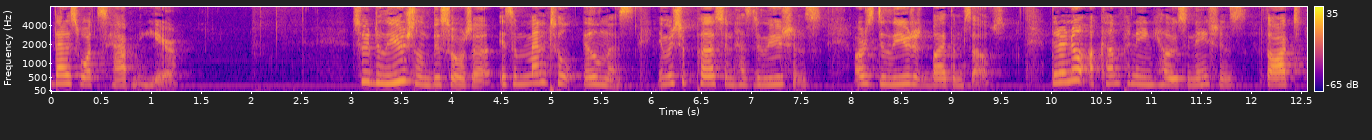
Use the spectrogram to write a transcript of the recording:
That is what's happening here. So, delusional disorder is a mental illness in which a person has delusions or is deluded by themselves. There are no accompanying hallucinations, thought,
